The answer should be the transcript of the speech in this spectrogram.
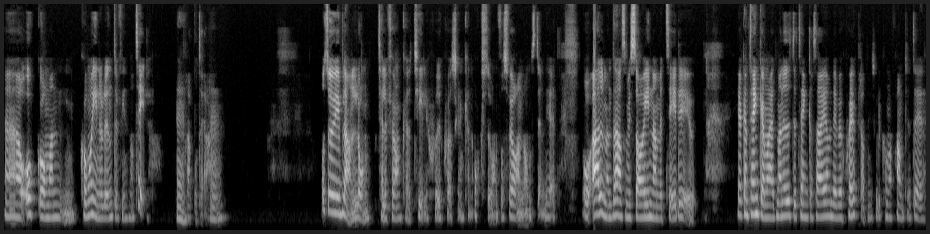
Eh, och om man kommer in och det inte finns någon tid mm. att rapportera. Mm. Och så ibland lång telefonkö till sjuksköterskan kan också vara en försvårande omständighet. Och allmänt det här som vi sa innan med tid, det är ju, jag kan tänka mig att man ute tänker så här, ja men det är väl självklart att ni skulle komma fram till att det är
